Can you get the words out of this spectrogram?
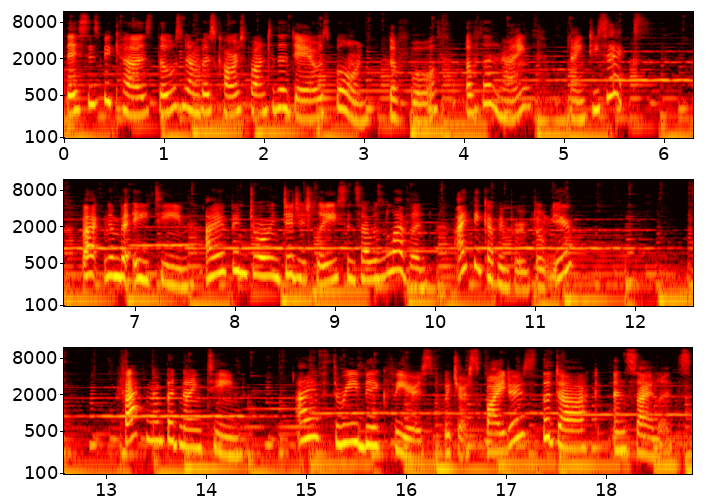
This is because those numbers correspond to the day I was born, the 4th of the 9th, 96. Fact number 18. I have been drawing digitally since I was 11. I think I've improved, don't you? Fact number 19. I have three big fears, which are spiders, the dark, and silence.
